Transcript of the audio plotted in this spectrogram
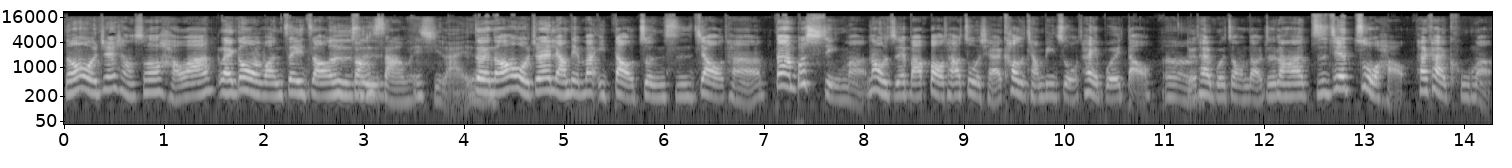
然后我就会想说，好啊，来跟我玩这一招，是不是？装傻，我们一起来。对，然后我就会两点半一到，准时叫他。当然不行嘛，那我直接把他抱他坐起来，靠着墙壁坐，他也不会倒，嗯，对他也不会撞到，就是让他直接坐好。他开始哭嘛，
